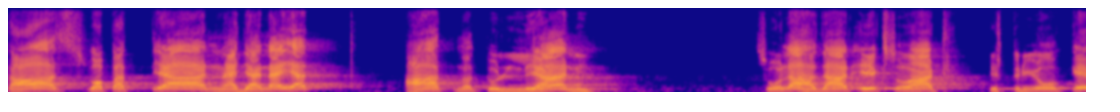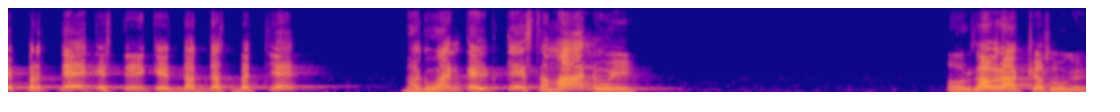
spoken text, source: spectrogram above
तास्वपत्या न जनयत आत्मतुल्यानी। सोलह हज़ार एक सौ आठ स्त्रियों के प्रत्येक स्त्री के दस दस बच्चे भगवान के समान हुए और सब राक्षस हो गए।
